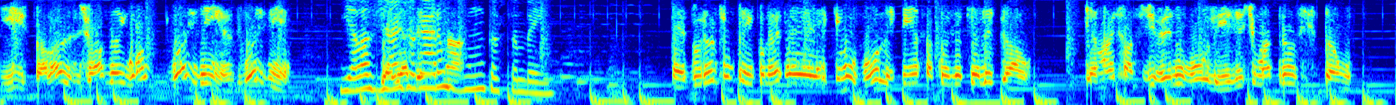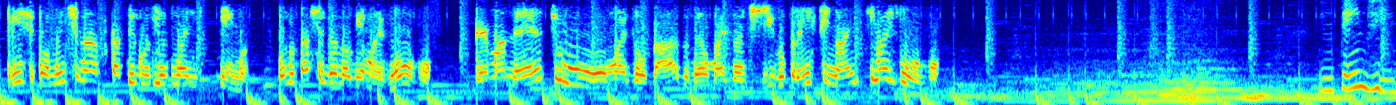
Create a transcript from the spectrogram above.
Isso, elas jogam igual, igualzinhas, igualzinhas. E elas já e jogaram tá... juntas também. É, durante um tempo, né? É que no vôlei tem essa coisa que é legal, que é mais fácil de ver no vôlei. Existe uma transição, principalmente nas categorias mais de cima. Quando tá chegando alguém mais novo, permanece o mais rodado, né, o mais antigo, para ensinar esse mais novo. Entendi.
